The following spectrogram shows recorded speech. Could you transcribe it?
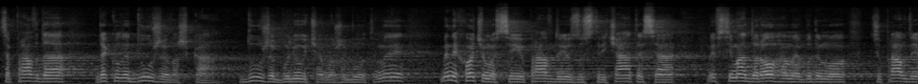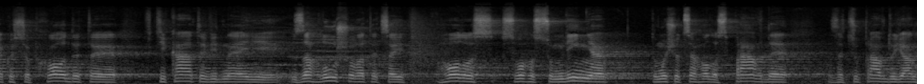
Ця правда деколи дуже важка, дуже болюча може бути. Ми, ми не хочемо з цією правдою зустрічатися. Ми всіма дорогами будемо цю правду якось обходити, втікати від неї, заглушувати цей голос свого сумління, тому що це голос правди. За цю правду Йоанн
